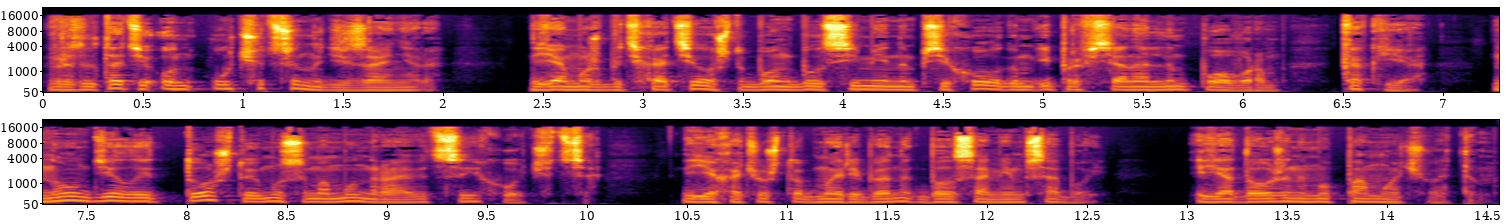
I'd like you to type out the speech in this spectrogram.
В результате он учится на дизайнера. Я, может быть, хотел, чтобы он был семейным психологом и профессиональным поваром, как я. Но он делает то, что ему самому нравится и хочется. Я хочу, чтобы мой ребенок был самим собой. И я должен ему помочь в этом.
